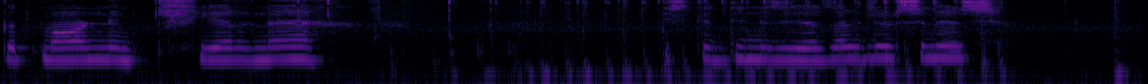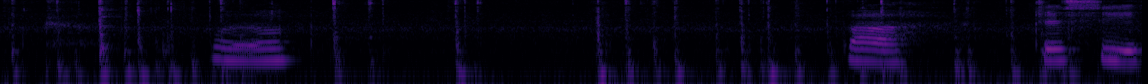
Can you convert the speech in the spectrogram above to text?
Good morning yerine istediğinizi yazabilirsiniz. Buyurun. Bahçesi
